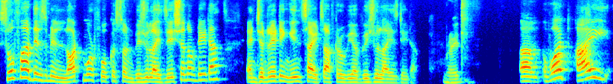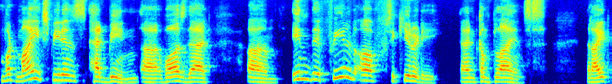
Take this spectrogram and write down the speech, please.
so far there's been a lot more focus on visualization of data and generating insights after we have visualized data. Right um, what I what my experience had been uh, was that um, in the field of security and compliance, right,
